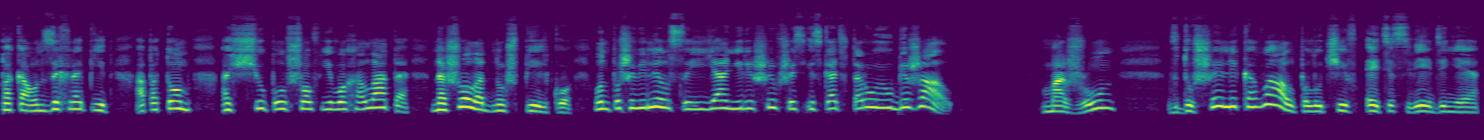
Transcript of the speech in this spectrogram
пока он захрапит, а потом ощупал шов его халата, нашел одну шпильку. Он пошевелился, и я, не решившись искать вторую, убежал. Мажун в душе ликовал, получив эти сведения,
